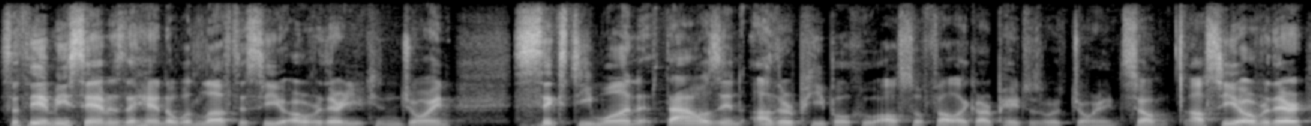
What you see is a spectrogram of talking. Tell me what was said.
Sathiya Me Sam is the handle. Would love to see you over there. You can join 61,000 other people who also felt like our page was worth joining. So I'll see you over there.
